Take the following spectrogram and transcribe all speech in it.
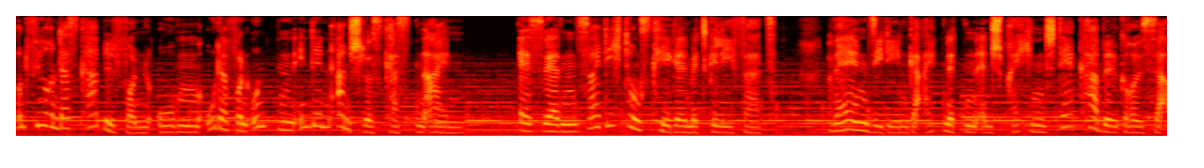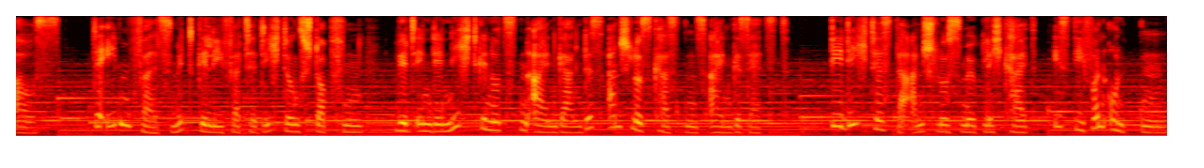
und führen das Kabel von oben oder von unten in den Anschlusskasten ein. Es werden zwei Dichtungskegel mitgeliefert. Wählen Sie den geeigneten entsprechend der Kabelgröße aus. Der ebenfalls mitgelieferte Dichtungsstopfen wird in den nicht genutzten Eingang des Anschlusskastens eingesetzt. Die dichteste Anschlussmöglichkeit ist die von unten.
